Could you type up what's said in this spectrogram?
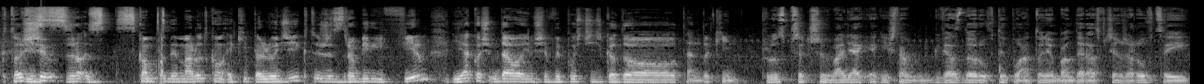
Ktoś się- skąpili malutką ekipę ludzi, którzy zrobili film i jakoś udało im się wypuścić go do, ten, do kin. Plus przetrzymywali jak, jakichś tam gwiazdorów typu Antonio Banderas w ciężarówce i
